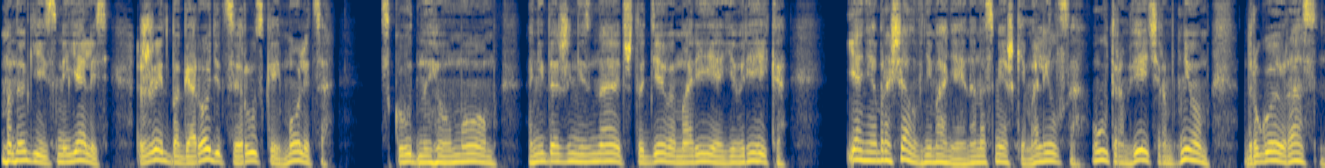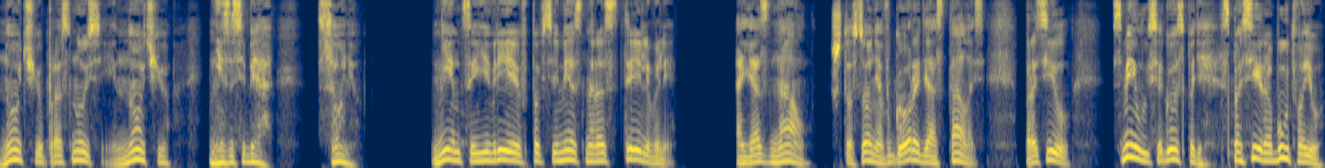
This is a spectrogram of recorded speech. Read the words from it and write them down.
Многие смеялись. Жить Богородице русской молится. Скудные умом. Они даже не знают, что Дева Мария еврейка. Я не обращал внимания на насмешки, молился. Утром, вечером, днем. Другой раз ночью проснусь и ночью. Не за себя. Соню. Немцы и евреев повсеместно расстреливали. А я знал, что Соня в городе осталась. Просил «Смилуйся, Господи, спаси рабу Твою».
